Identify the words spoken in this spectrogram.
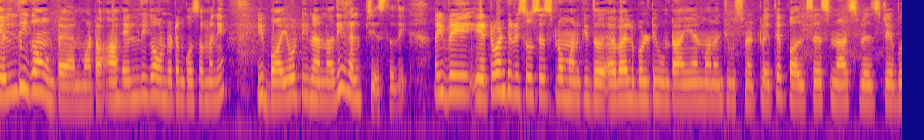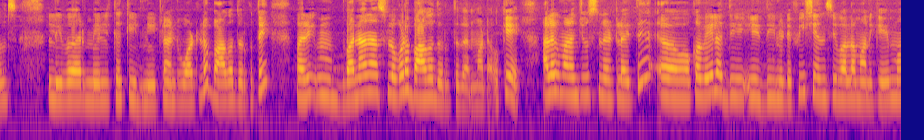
హెల్దీగా ఉంటాయి అన్నమాట ఆ హెల్దీగా ఉండటం కోసమని ఈ బయోటిన్ అన్నది హెల్ప్ చేస్తుంది. ఇవి ఎటువంటి రిసోర్సెస్లో మనకి అవైలబిలిటీ ఉంటాయి అని మనం చూసినట్లయితే pulses nuts vegetables liver milk kidney ఇట్లాంటి వాటిలో బాగా దొరుకుతాయి. మరి బనానాస్లో కూడా బాగా దొరుకుతుంది అనమాట ఓకే? అలాగే మనం చూసినట్లయితే ఒకవేళ దీ దీని డెఫిషియన్సీ వల్ల మనకి ఏమో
